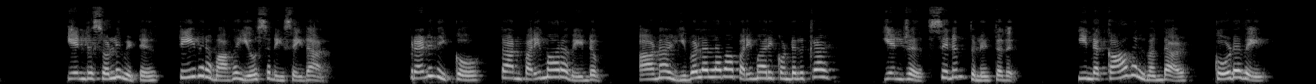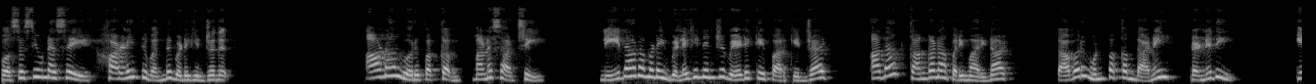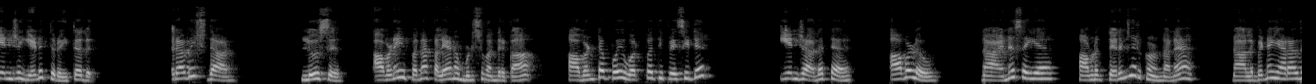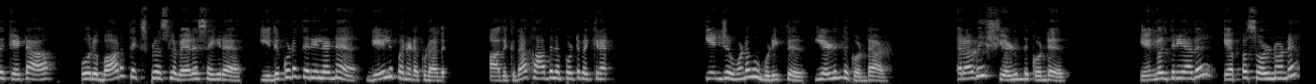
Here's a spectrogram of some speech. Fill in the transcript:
என்று சொல்லிவிட்டு தீவிரமாக யோசனை செய்தான். பிரணிதிக்கோ தான் பரிமாற வேண்டும். ஆனால் இவளல்லவா பரிமாறிக் கொண்டிருக்கிறாள்? என்று சினம் துளிர்த்தது. இந்த காதல் வந்தால் கூடவே பொசசிவ்னஸை அழைத்து வந்து விடுகின்றது. ஆனால் ஒரு பக்கம் மனசாட்சி நீதான் அவனை விலகி நின்று வேடிக்கை பார்க்கின்றாய்? அதான் கங்கனா பரிமாறினாள். தவறு உன் பக்கம் தானே பிரணிதி? என்று எடுத்துரைத்தது. ரவிஷ் தான். லூசு அவனே இப்பதான் கல்யாணம் முடிச்சு வந்திருக்கான். அவன்கிட்ட போய் ஒர்க் பத்தி பேசிட்டு? என்று அதட்ட அவளோ நான் என்ன செய்ய? அவனுக்கு தெரிஞ்சிருக்கணும் தானே? நாலு பின்ன யாராவது கேட்டா ஒரு பாரத் எக்ஸ்பிரஸ்ல வேலை செய்யற இது கூட தெரியலன்னு கேலி பண்ணிடக்கூடாது. அதுக்குதான் காதல போட்டு வைக்கிறேன். என்று உணவு முடித்து எழுந்து கொண்டாள். ரவிஷ் எழுந்து கொண்டு எங்களுக்கு தெரியாது எப்ப சொல்லணும்னு?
